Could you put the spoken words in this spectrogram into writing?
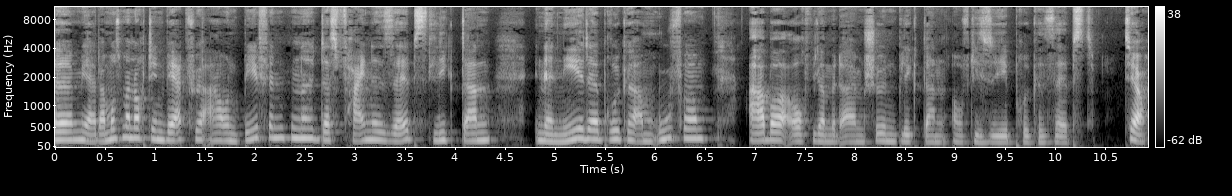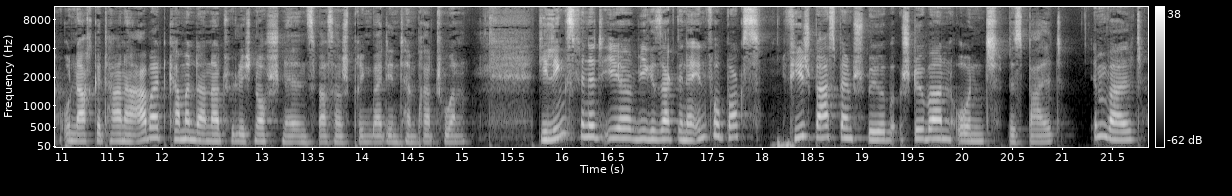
ähm, ja, da muss man noch den Wert für A und B finden. Das Feine selbst liegt dann in der Nähe der Brücke am Ufer, aber auch wieder mit einem schönen Blick dann auf die Seebrücke selbst. Tja, und nach getaner Arbeit kann man dann natürlich noch schnell ins Wasser springen bei den Temperaturen. Die Links findet ihr, wie gesagt, in der Infobox. Viel Spaß beim Stöbern und bis bald im Wald.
